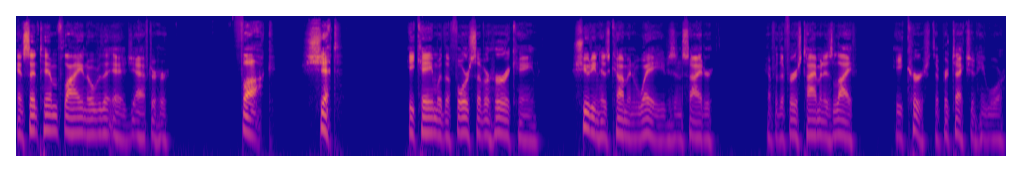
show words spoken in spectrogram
and sent him flying over the edge after her. Fuck! Shit! He came with the force of a hurricane, shooting has come in waves inside her, and for the first time in his life, he cursed the protection he wore.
